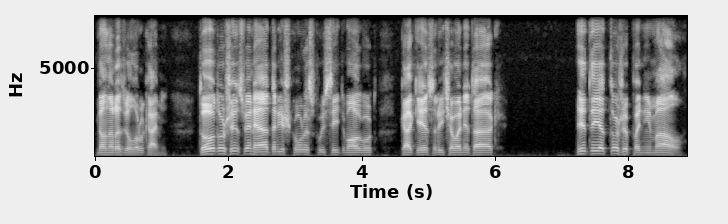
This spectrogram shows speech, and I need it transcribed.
Но он развел руками. Тут уж и свинят три шкуры спустить могут, как если чего не так. Это я тоже понимал.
